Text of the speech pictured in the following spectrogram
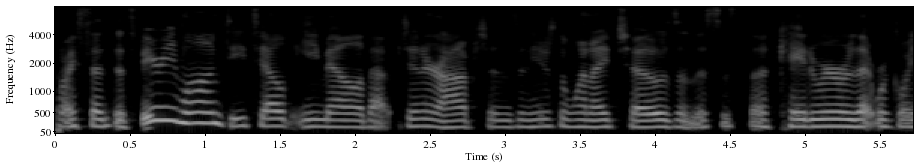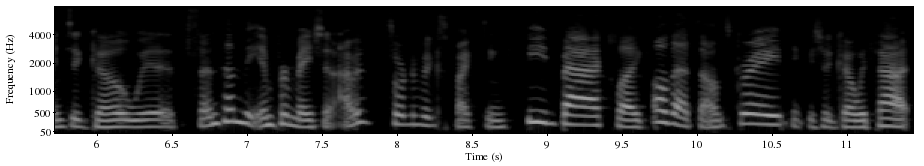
So I sent this very long, detailed email about dinner options. And here's the one I chose. And this is the caterer that we're going to go with. Sent them the information. I was sort of expecting feedback like, oh, that sounds great. I think we should go with that.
